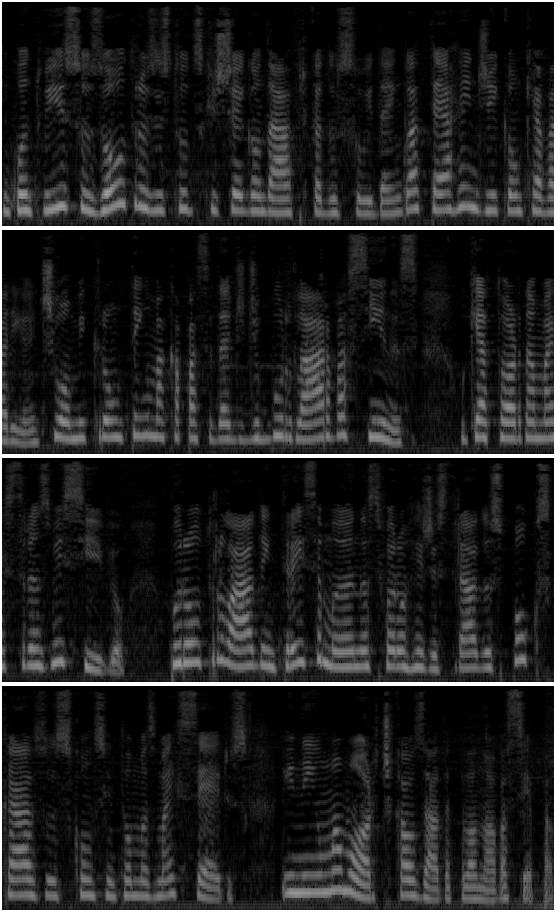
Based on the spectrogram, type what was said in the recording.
Enquanto isso, os outros estudos que chegam da África do Sul e da Inglaterra indicam que a variante Omicron tem uma capacidade de burlar vacinas, o que a torna mais transmissível. Por outro lado, em três semanas foram registrados poucos casos com sintomas mais sérios e nenhuma morte causada pela nova cepa.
